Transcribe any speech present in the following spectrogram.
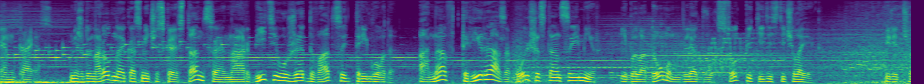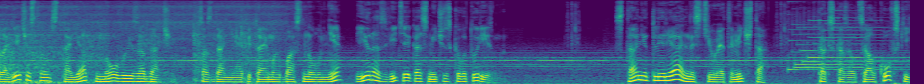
МКС. Международная космическая станция на орбите уже 23 года. Она в три раза больше станции «Мир» и была домом для 250 человек. Перед человечеством стоят новые задачи – создание обитаемых баз на Луне и развитие космического туризма. Станет ли реальностью эта мечта? Как сказал Циолковский,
